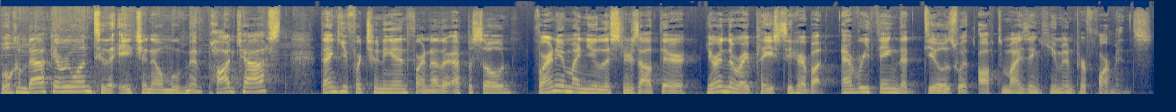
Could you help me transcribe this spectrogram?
Welcome back, everyone, to the HNL Movement Podcast. Thank you for tuning in for another episode. For any of my new listeners out there, you're in the right place to hear about everything that deals with optimizing human performance.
